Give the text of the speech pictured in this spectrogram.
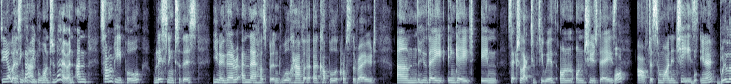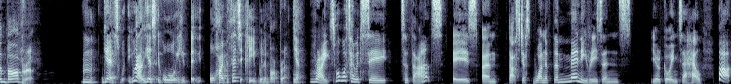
Do you Well, I think that people want to know, and and some people listening to this, you know, their and their husband will have a, a couple across the road. Um, who they engage in sexual activity with on on Tuesdays What? after some wine and cheese, you know. Will and Barbara. Yes, well, yes, or you, or hypothetically, Will and Barbara. Yeah, Right. Well, what I would say to that is um, that's just one of the many reasons you're going to hell. But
